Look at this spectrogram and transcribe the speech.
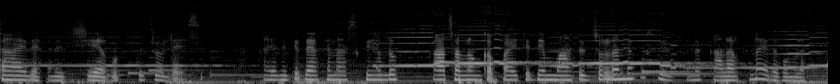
তাই দেখেন এই যে শেয়ার করতে চলে আসি। আর এদিকে দেখেন আজকে হলো কাঁচা লঙ্কা বাইটে দিয়ে মাছের ঝোল রান্না করছি মানে কালারখানা এরকম লাগছে।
